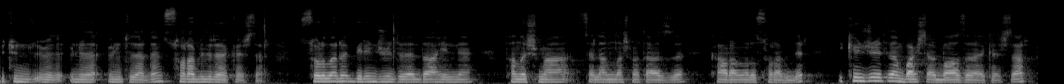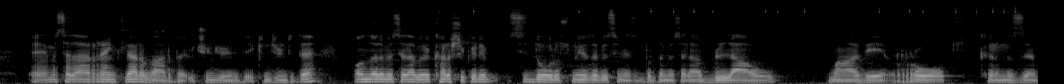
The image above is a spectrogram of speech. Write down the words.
bütün ünite- ünitelerden sorabilir arkadaşlar. Soruları birinci ünitede dahiline tanışma, selamlaşma tarzı kavramları sorabilir. İkinci üniteden başlar bazıları arkadaşlar. Ee, mesela renkler vardı üçüncü ünitede, ikinci ünitede. Onları mesela böyle karışık görüp siz doğrusunu yazabilirsiniz. Burada mesela blau, mavi, rot, kırmızı,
